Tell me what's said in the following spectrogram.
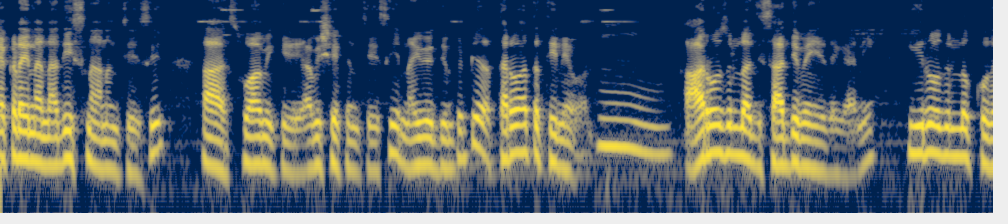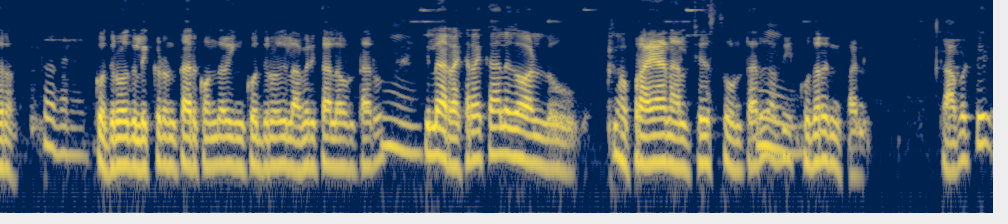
ఎక్కడైనా నదీ స్నానం చేసి ఆ స్వామికి అభిషేకం చేసి నైవేద్యం పెట్టి తర్వాత తినేవాళ్ళు. ఆ రోజుల్లో అది సాధ్యమయ్యేదే కానీ ఈ రోజుల్లో కుదరదు. కొద్ది రోజులు ఇక్కడ ఉంటారు కొందరు ఇంకొద్ది రోజులు అమెరికాలో ఉంటారు. ఉమ్. ఇలా రకరకాలుగా వాళ్ళు ప్రయాణాలు చేస్తూ ఉంటారు. అవి మ్మ్. కుదరని పని. కాబట్టి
